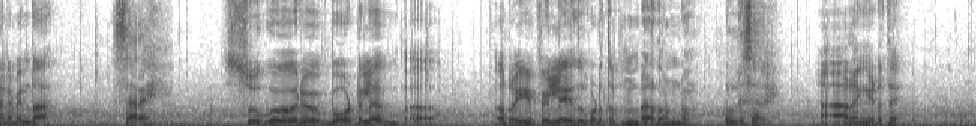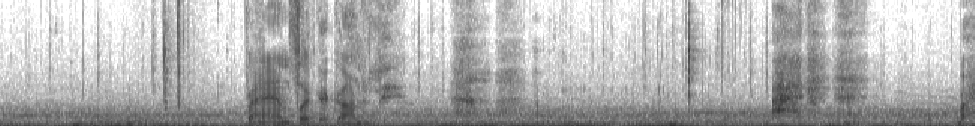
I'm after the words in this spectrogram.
Aravinda. സാറേ. സുഖു ഒരു ബോട്ടിൽ റീഫിൽ ചെയ്ത് കൊടുത്തിട്ടുണ്ട്. അതുണ്ടോ? ഉണ്ട് സാറേ. അതങ്ങെടുത്ത്. ഫാൻസ് ഒക്കെ കാണില്ലേ? ബൈ.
